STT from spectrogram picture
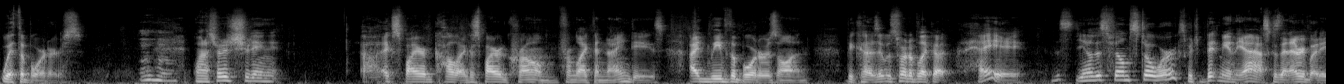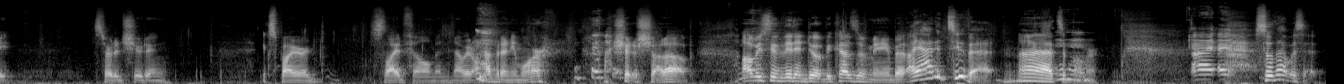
with the borders. When I started shooting uh, expired color, expired chrome from like the 90s, I'd leave the borders on because it was sort of like a hey, this you know this film still works, which bit me in the ass because then everybody started shooting expired slide film, and now we don't have it anymore. I should have shut up. Obviously, they didn't do it because of me, but I added to that. Ah, that's a bummer. I, I So that was it.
